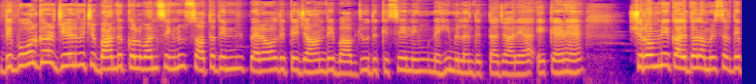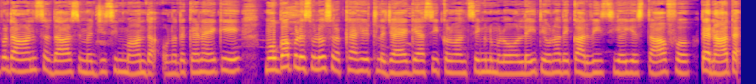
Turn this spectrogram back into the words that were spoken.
ਦਿਬੋਰਗੜ੍ਹ ਜੇਲ੍ਹ ਵਿੱਚ ਬੰਦ ਕੁਲਵੰਤ ਸਿੰਘ ਨੂੰ 7 ਦਿਨ ਪੈਰੋਲ ਦਿੱਤੇ ਜਾਣ ਦੇ ਬਾਵਜੂਦ ਕਿਸੇ ਨੂੰ ਨਹੀਂ ਮਿਲਣ ਦਿੱਤਾ ਜਾ ਰਿਹਾ। ਇਹ ਕਹਿਣਾ ਹੈ, ਸ਼੍ਰੋਮਣੀ ਅਕਾਲੀ ਦਲ ਅੰਮ੍ਰਿਤਸਰ ਦੇ ਪ੍ਰਧਾਨ ਸਰਦਾਰ ਸਿਮਰਜੀਤ ਸਿੰਘ ਮਾਨ ਦਾ। ਉਹਨਾਂ ਦਾ ਕਹਿਣਾ ਹੈ ਕਿ ਮੋਗਾ ਪੁਲਿਸ ਵੱਲੋਂ ਸੁਰੱਖਿਆ ਹੇਠ ਲਿਜਾਇਆ ਗਿਆ ਸੀ ਕੁਲਵੰਤ ਸਿੰਘ ਨੂੰ ਮਿਲਾਉਣ ਲਈ ਤੇ ਉਹਨਾਂ ਦੇ ਘਰ ਵੀ ਸੀਆਈਏ ਸਟਾਫ ਤੈਨਾਤ ਹੈ।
